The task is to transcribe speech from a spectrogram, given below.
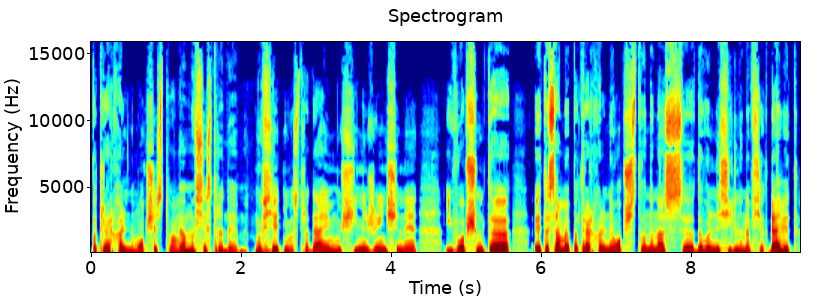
патриархальным обществом. Да, мы все страдаем. от Мы него. все от него страдаем, мужчины, женщины. И, в общем-то, это самое патриархальное общество на нас э, довольно сильно на всех давит.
